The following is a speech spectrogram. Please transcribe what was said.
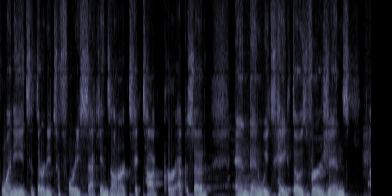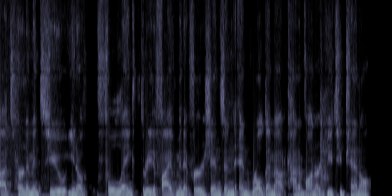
20 to 30 to 40 seconds on our TikTok per episode, and then we take those versions, uh, turn them into you know full length three to five minute versions, and and roll them out kind of on our YouTube channel.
